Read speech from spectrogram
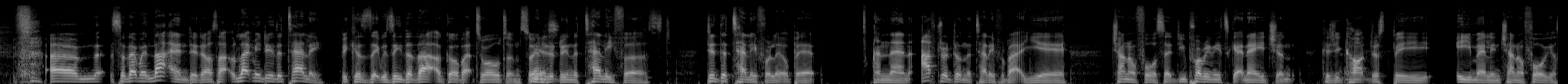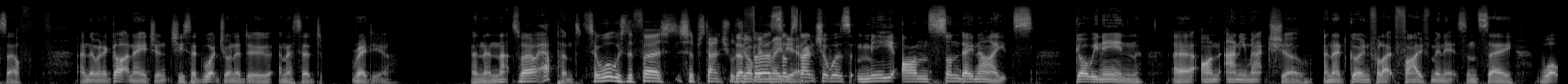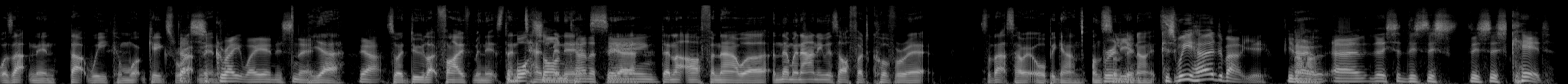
Um, so then when that ended, I was like, let me do the telly because it was either that or go back to Oldham. So I ended Yes. up doing the telly first. Did the telly for a little bit, and then after I'd done the telly for about a year, Channel Four said you probably need to get an agent because you can't just be emailing Channel Four yourself. And then when I got an agent, she said, "What do you want to do?" And I said, "Radio." And then that's where it happened. So what was the first substantial The job first in radio? substantial was me on Sunday nights going in uh, on Annie Mac's show, and I'd go in for like five minutes and say what was happening that week and what gigs were That's happening. a great way in, isn't it? Yeah. Yeah. So I'd do like five minutes, then What's ten on minutes, kind of yeah, then like half an hour, and then when Annie was off, I'd cover it. So that's how it all began on Brilliant. Sunday nights. Because we heard about you. You know, Uh-huh. uh, they said there's this there's this kid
